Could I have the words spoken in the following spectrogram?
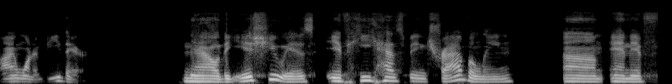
I want to be there. Now, the issue is if he has been traveling, um, and if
